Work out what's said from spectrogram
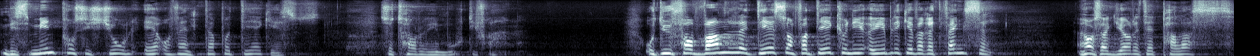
hvis min posisjon er å vente på deg, Jesus, så tar du imot ifra ham. Og du forvandler det som for deg kunne i øyeblikket være et fengsel, og så gjør det til et palass.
